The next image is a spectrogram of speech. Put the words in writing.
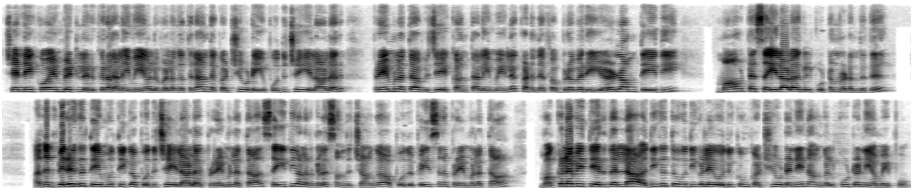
சென்னை கோயம்பேட்டில் இருக்கிற தலைமை அலுவலகத்தில் அந்த கட்சியுடைய பொதுச் செயலாளர் பிரேமலதா விஜயகாந்த் தலைமையில் கடந்த பிப்ரவரி ஏழாம் தேதி மாவட்ட செயலாளர்கள் கூட்டம் நடந்தது. அதன் பிறகு தேமுதிக பொதுச் செயலாளர் பிரேமலதா செய்தியாளர்களை சந்திச்சாங்க. அப்போது பேசின பிரேமலதா மக்களவைத் தேர்தலில் அதிக தொகுதிகளை ஒதுக்கும் கட்சியுடனே நாங்கள் கூட்டணி அமைப்போம்.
